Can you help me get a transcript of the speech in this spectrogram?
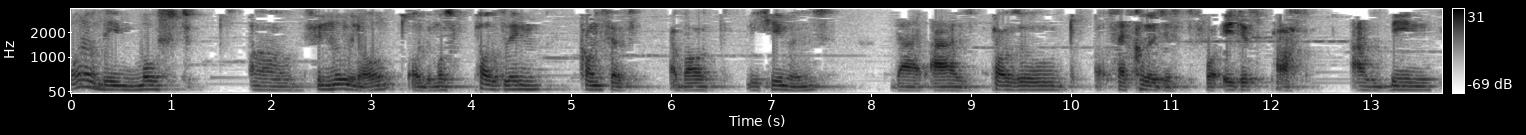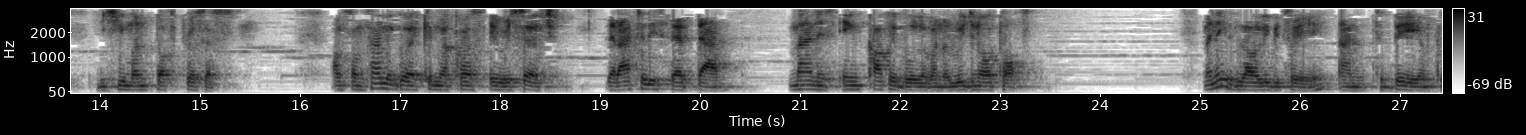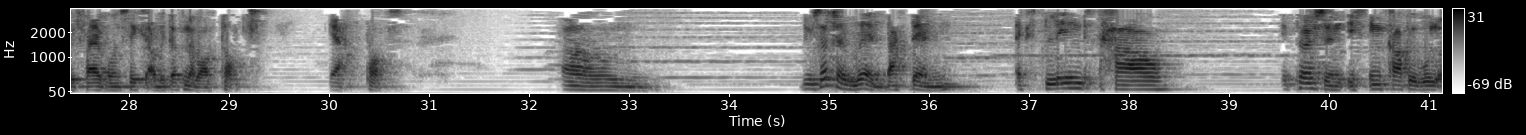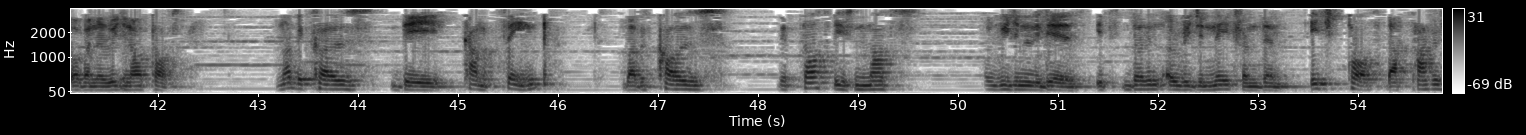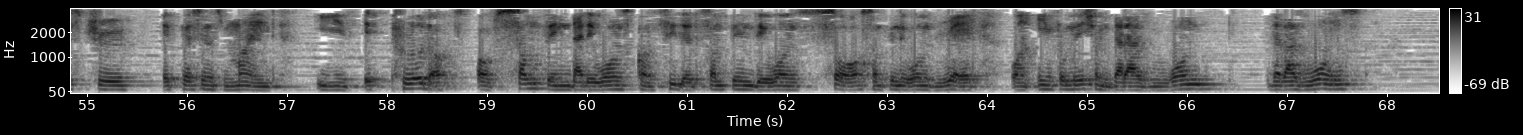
One of the most uh, phenomenal or the most puzzling concepts about the humans that has puzzled uh, psychologists for ages past has been the human thought process. And some time ago I came across a research that actually said that man is incapable of an original thought. My name is Lauli Bitoye and today on Code 516 I'll be talking about thoughts. Yeah, thoughts. Um, the research I read back then explained how a person is incapable of an original thought. Not because they can't think, but because the thought is not originally theirs. It doesn't originate from them. Each thought that passes through a person's mind is a product of something that they once considered, something they once saw, something they once read, or information that has one that has once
